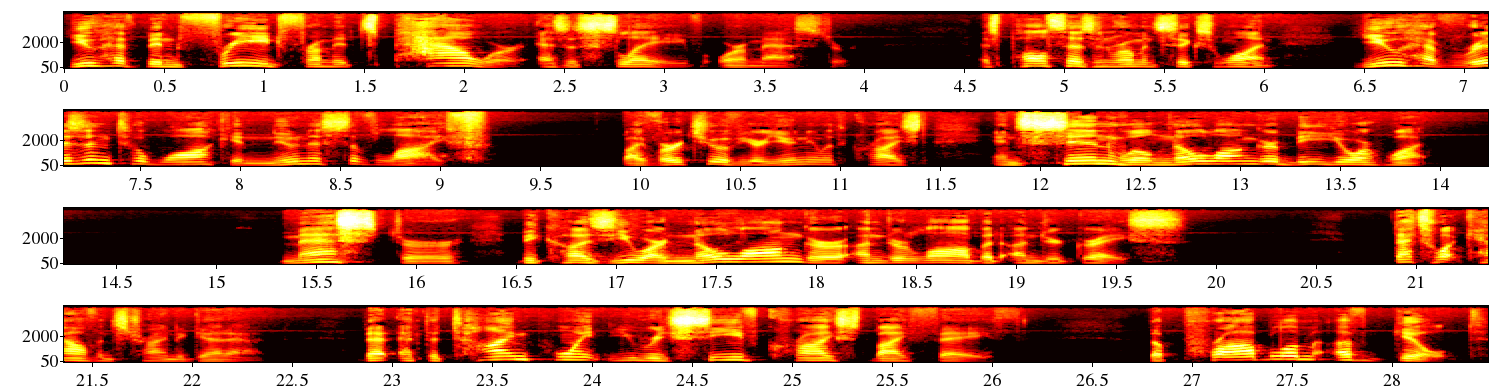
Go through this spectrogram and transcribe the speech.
you have been freed from its power as a slave or a master. As Paul says in Romans 6 1, you have risen to walk in newness of life by virtue of your union with Christ, and sin will no longer be your what? Master, because you are no longer under law but under grace. That's what Calvin's trying to get at. That at the time point you receive Christ by faith, the problem of guilt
